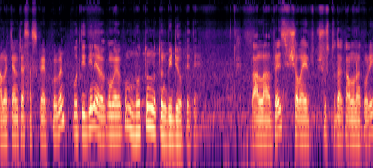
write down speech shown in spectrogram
আমার চ্যানেলটা সাবস্ক্রাইব করবেন। প্রতিদিন এরকম এরকম নতুন নতুন ভিডিও পেতে। তো আল্লাহ হাফেজ, সবাই সুস্থতা কামনা করি।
